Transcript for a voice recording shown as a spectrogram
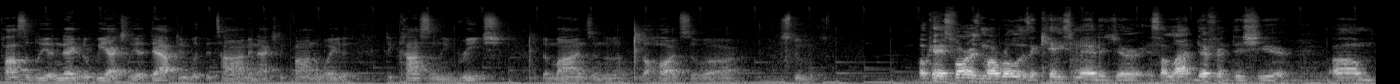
possibly a negative, we actually adapted with the time and actually found a way to, to constantly reach the minds and the, the hearts of our students. Okay, as far as my role as a case manager, it's a lot different this year. Um,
